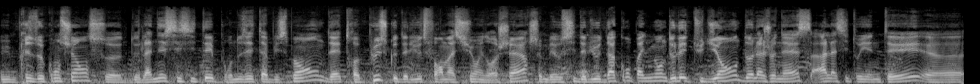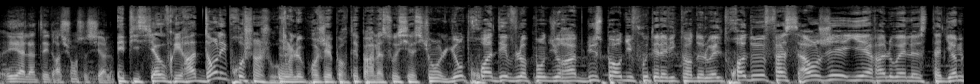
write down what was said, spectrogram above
une prise de conscience de la nécessité pour nos établissements d'être plus que des lieux de formation et de recherche, mais aussi des lieux d'accompagnement de l'étudiant, de la jeunesse, à la citoyenneté euh, et à l'intégration sociale. Epicia ouvrira dans les prochains jours. Le projet est porté par l'association Lyon 3 Développement durable du sport, du foot et la victoire de l'OL 3-2 face à Angers hier à l'OL Stadium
